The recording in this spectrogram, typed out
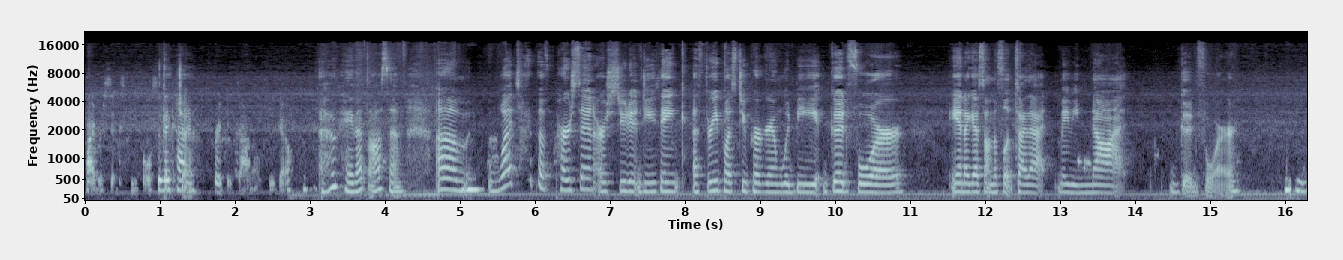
five or six people, so they kind of break it down as we go. Okay, that's awesome. Um, what type of person or student do you think a three plus two program would be good for? And I guess on the flip side, that maybe not good for. Mm-hmm.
